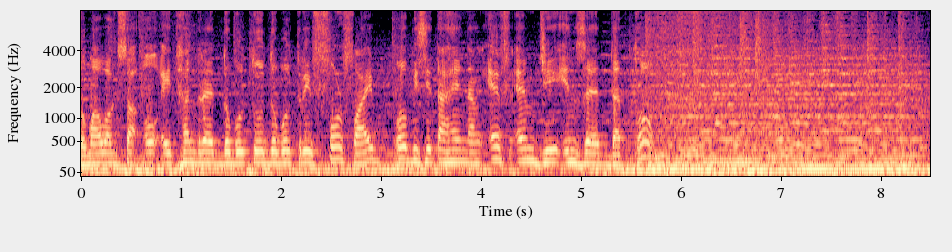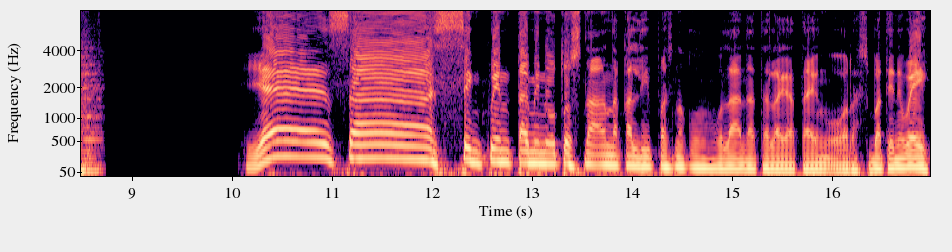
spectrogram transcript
Tumawag sa 0800 22345 o bisitahin ang fmginz.com. Yes! ah 50 minutos na ang nakalipas. Naku, wala na talaga tayong oras. But anyway,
